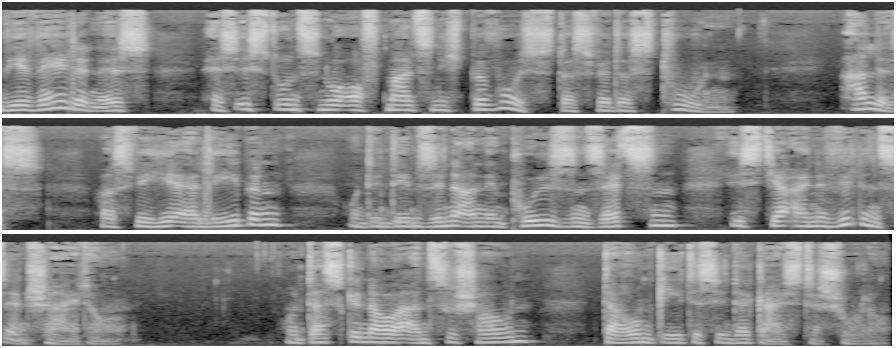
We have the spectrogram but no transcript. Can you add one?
wir wählen es, es ist uns nur oftmals nicht bewusst, dass wir das tun. Alles, was wir hier erleben und in dem Sinne an Impulsen setzen, ist ja eine Willensentscheidung. Und das genauer anzuschauen, darum geht es in der Geisterschulung.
